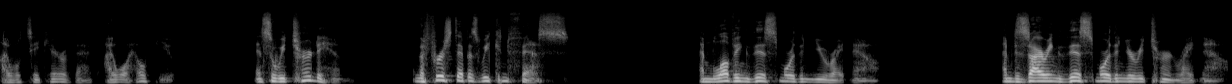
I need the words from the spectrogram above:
I will take care of that. I will help you. And so we turn to Him. And the first step is we confess I'm loving this more than you right now. I'm desiring this more than your return right now.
